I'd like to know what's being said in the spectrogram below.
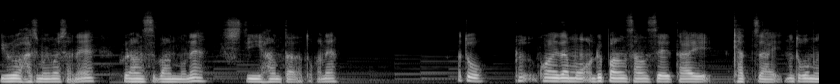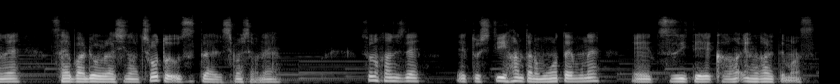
いろいろ始まりましたね。フランス版のね、シティハンターだとかね。あと、この間もルパン三世対キャッツアイのところもね、サイバー料理らしいのがちょろっと映ってたりしましたよね。そんな感じで、えっと、シティハンターの物語もね、え、続いて描かれてます。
